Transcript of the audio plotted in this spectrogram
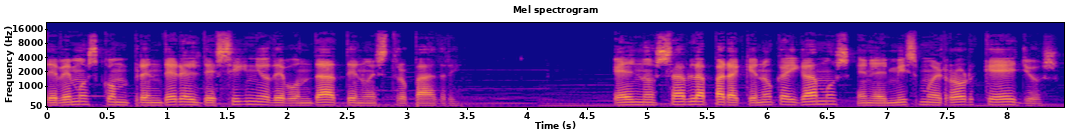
debemos comprender el designio de bondad de nuestro Padre. Él nos habla para que no caigamos en el mismo error que ellos,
